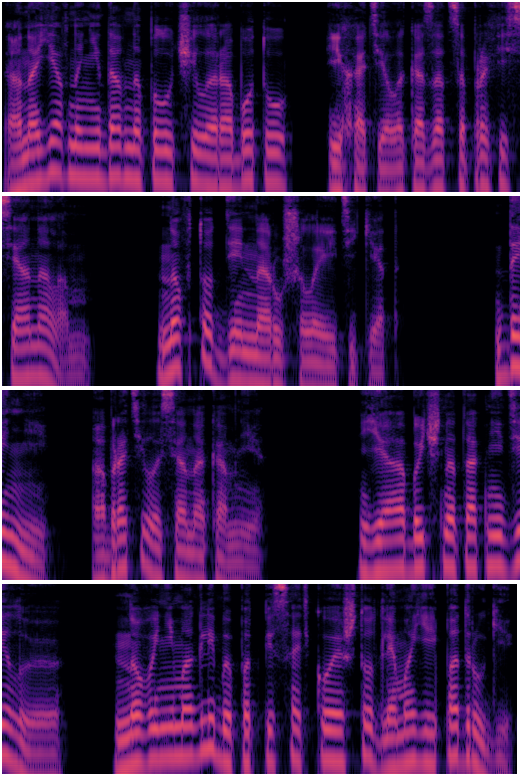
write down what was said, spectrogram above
Она явно недавно получила работу и хотела казаться профессионалом, но в тот день нарушила этикет. «Дэнни», — обратилась она ко мне, — «я обычно так не делаю, но вы не могли бы подписать кое-что для моей подруги?»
